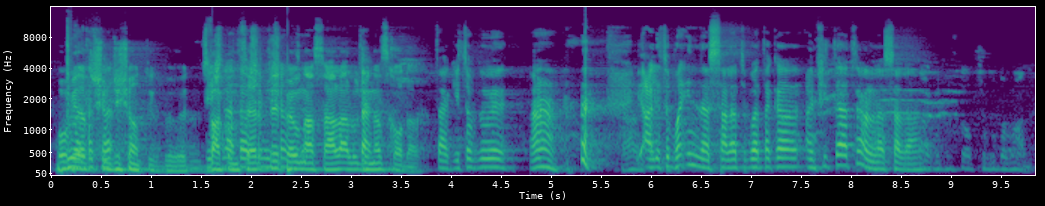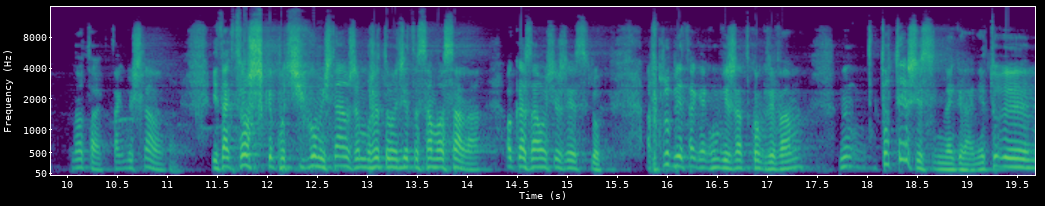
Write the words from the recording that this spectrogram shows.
W połowie lat taka- 80. były dwa koncerty, 80.. pełna sala, ludzie Tak. na schodach. Tak, i to były. A, ale to była inna sala, to była taka amfiteatralna sala. No tak, tak myślałem. I tak troszkę po cichu myślałem, że może to będzie ta sama sala. Okazało się, że jest klub. A w klubie, tak jak mówię, rzadko grywam. No, to też jest inne granie. Tu, y,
